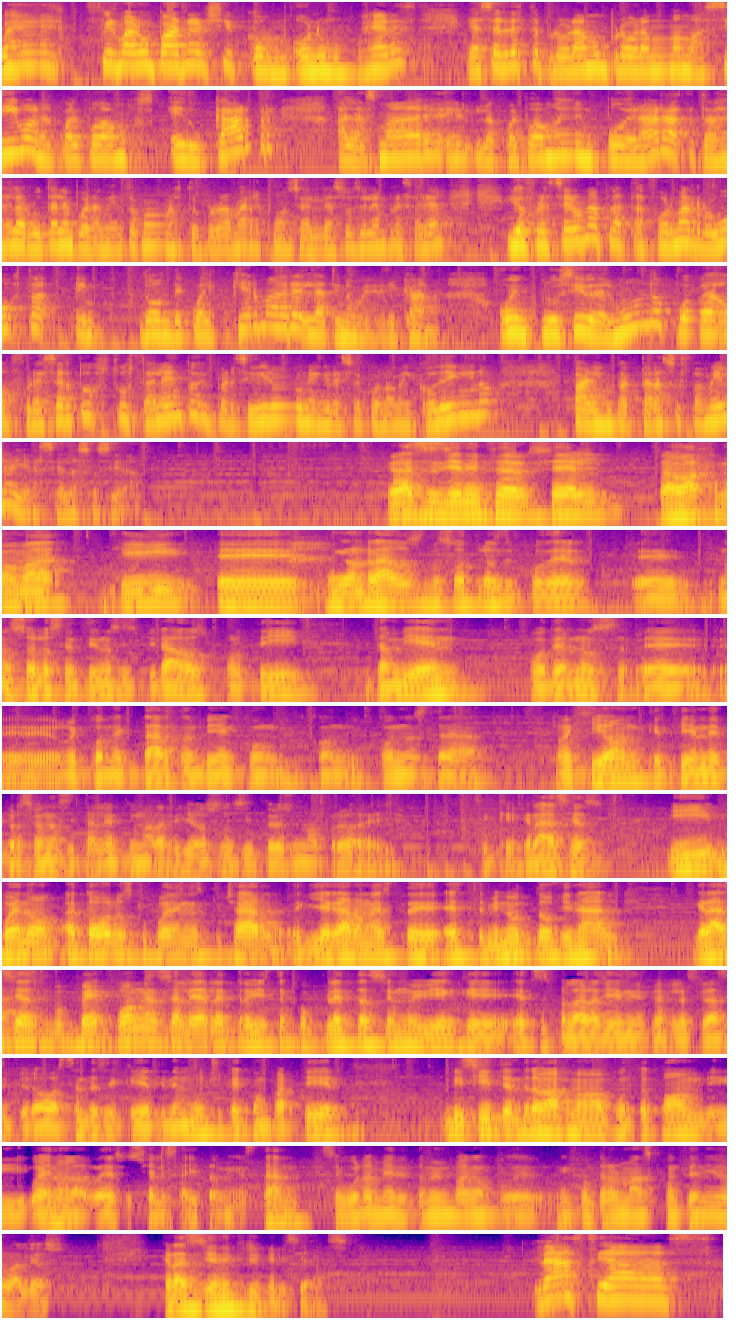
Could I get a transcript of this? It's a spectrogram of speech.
pues es firmar un partnership con ONU Mujeres y hacer de este programa un programa masivo en el cual podamos educar a las madres, en el cual podamos empoderar a, través de la ruta del empoderamiento con nuestro programa de responsabilidad social empresarial y ofrecer una plataforma robusta en donde cualquier madre latinoamericana o inclusive del mundo pueda ofrecer tus, tus talentos y percibir un ingreso económico digno para impactar a su familia y hacia la sociedad. Gracias Jennifer Shell, trabaja mamá y eh, muy honrados nosotros de poder eh, no solo sentirnos inspirados por ti y también podernos eh, reconectar también con, con, con, nuestra región que tiene personas y talentos maravillosos y tú eres una prueba de ello. Así que gracias. Y bueno, a todos los que pueden escuchar, llegaron a este, este minuto final. Gracias, pónganse a leer la entrevista completa, sé muy bien que estas palabras Jennifer les las inspiró bastante, así que ella tiene mucho que compartir. Visiten trabajamama.com y bueno, las redes sociales ahí también están, seguramente también van a poder encontrar más contenido valioso. Gracias Jennifer y felicidades. Gracias.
